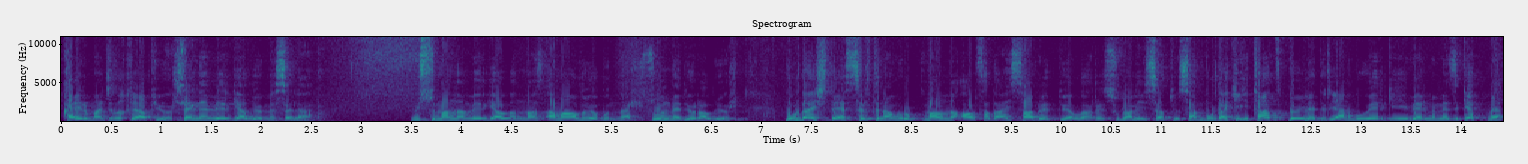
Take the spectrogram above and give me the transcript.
kayırmacılık yapıyor. Senden vergi alıyor mesela. Müslümandan vergi alınmaz ama alıyor bunlar. Zulmediyor, alıyor. Burada işte sırtına vurup malını alsa dahi sabret diyor Allah Resulü Aleyhisselatü Vesselam. Buradaki itaat böyledir. Yani bu vergiyi vermemezlik etme.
